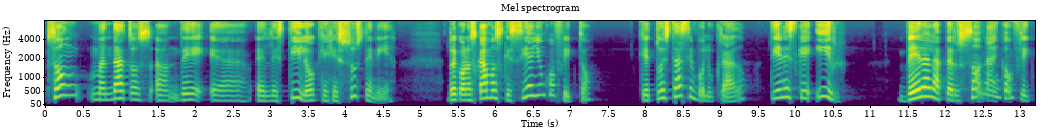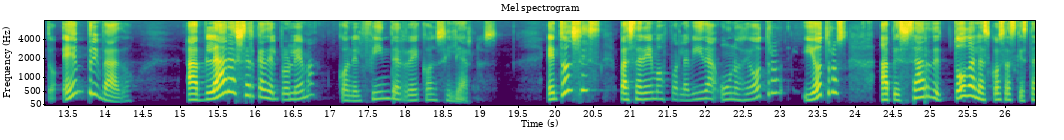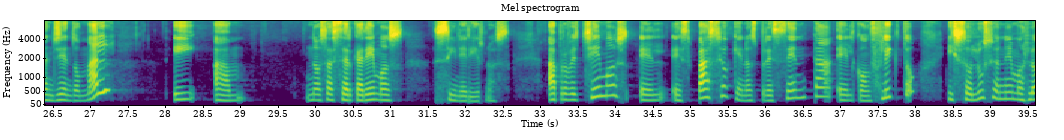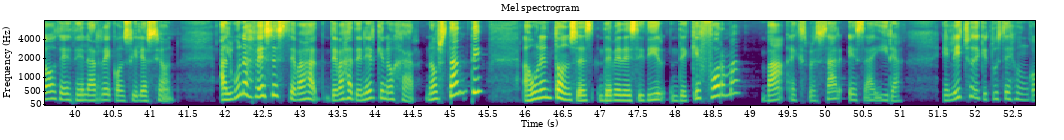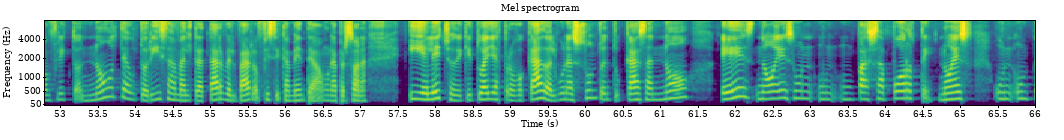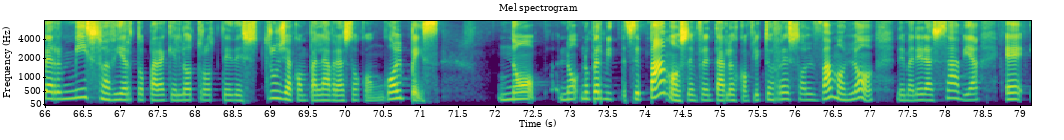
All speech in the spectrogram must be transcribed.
son mandatos del de, eh, el estilo que Jesús tenía. Reconozcamos que si hay un conflicto, que tú estás involucrado, tienes que ir, ver a la persona en conflicto en privado, hablar acerca del problema con el fin de reconciliarnos. Entonces pasaremos por la vida unos de otros y otros a pesar de todas las cosas que están yendo mal y nos acercaremos sin herirnos. Aprovechemos el espacio que nos presenta el conflicto y solucionémoslo desde la reconciliación. Algunas veces te vas, a, tener que enojar. No obstante, aún entonces debe decidir de qué forma va a expresar esa ira. El hecho de que tú estés en un conflicto no te autoriza a maltratar verbal físicamente a una persona y el hecho de que tú hayas provocado algún asunto en tu casa no es, no es un, pasaporte, no es un, permiso abierto para que el otro te destruya con palabras o con golpes. No, no, no sepamos enfrentar los conflictos, resolvámoslo de manera sabia e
